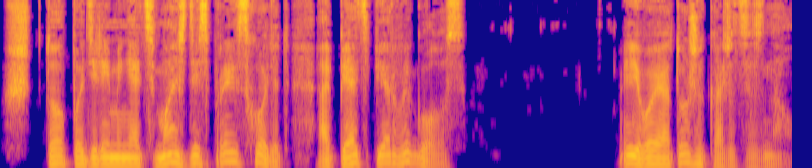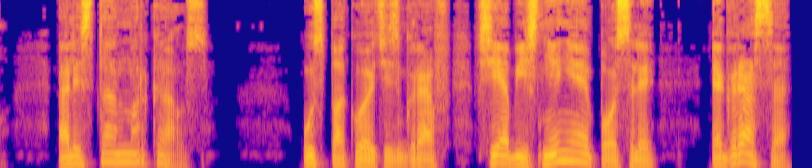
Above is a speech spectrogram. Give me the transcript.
Что, подери меня, тьма здесь происходит? Опять первый голос. Его я тоже, кажется, знал. Алистан Маркаус. «Успокойтесь, граф, все объяснения после. Эграсса,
